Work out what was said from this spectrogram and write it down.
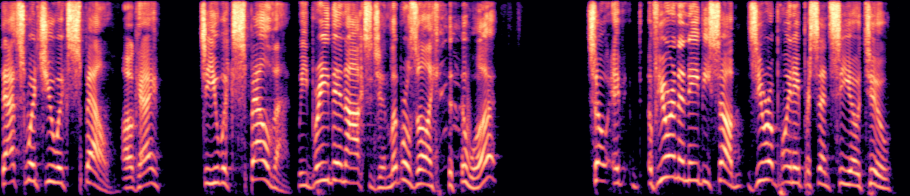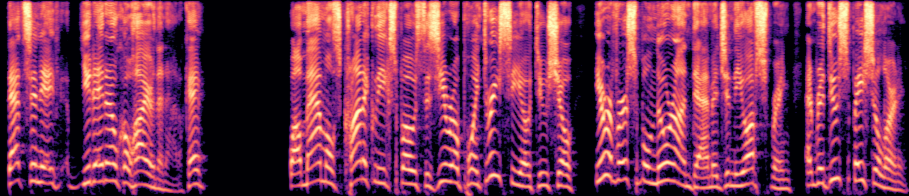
That's what you expel, okay? So you expel that. We breathe in oxygen. Liberals are like, what? So if, if you're in a Navy sub, 0.8% CO2, that's in, you, they don't go higher than that, okay? while mammals chronically exposed to 0.3 CO2 show irreversible neuron damage in the offspring and reduced spatial learning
